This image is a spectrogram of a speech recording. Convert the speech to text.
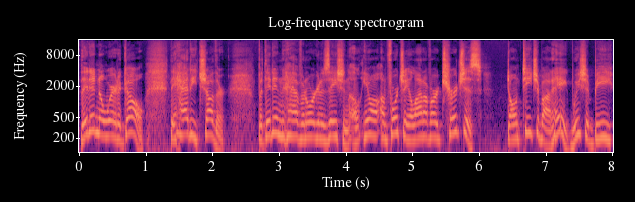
They didn't know where to go. They had each other, but they didn't have an organization. Uh, you know, unfortunately, a lot of our churches don't teach about hey we should be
